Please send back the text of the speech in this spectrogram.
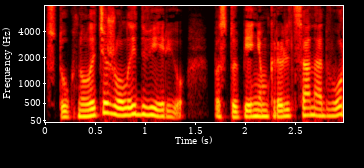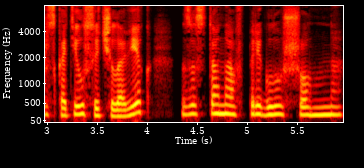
стукнула тяжелой дверью. По ступеням крыльца на двор скатился человек, застонав приглушенно.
